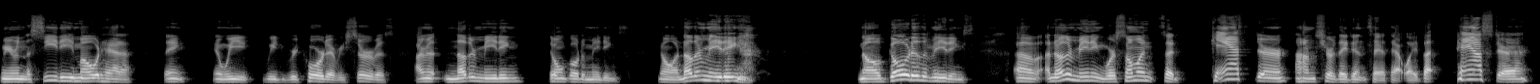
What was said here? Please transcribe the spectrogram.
We were in the CD mode, had a thing, and we we'd record every service. I'm at another meeting. Don't go to meetings. No, another meeting. no, go to the meetings. Uh, another meeting where someone said, Pastor, I'm sure they didn't say it that way, but Pastor,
